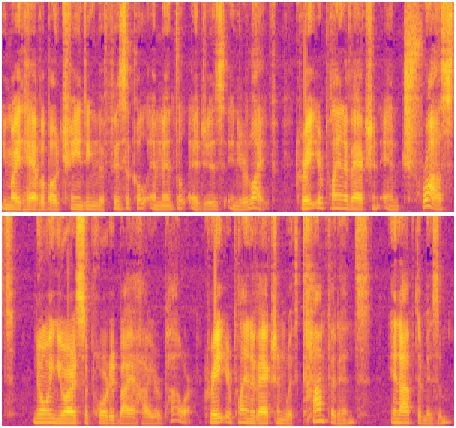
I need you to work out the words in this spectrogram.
you might have about changing the physical and mental edges in your life. Create your plan of action and trust knowing you are supported by a higher power. Create your plan of action with confidence and optimism,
